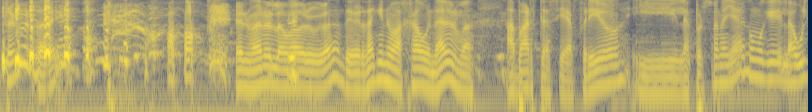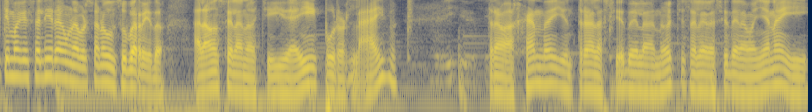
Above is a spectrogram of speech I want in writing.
¿Te acuerdas? eh? Hermano, en la madrugada, de verdad que no bajaba un alma. Aparte, hacía frío y las personas ya, como que la última que saliera era una persona con su perrito a las 11 de la noche. Y de ahí, puro live, trabajando. Y yo entraba a las 7 de la noche, salía a las 7 de la mañana y,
